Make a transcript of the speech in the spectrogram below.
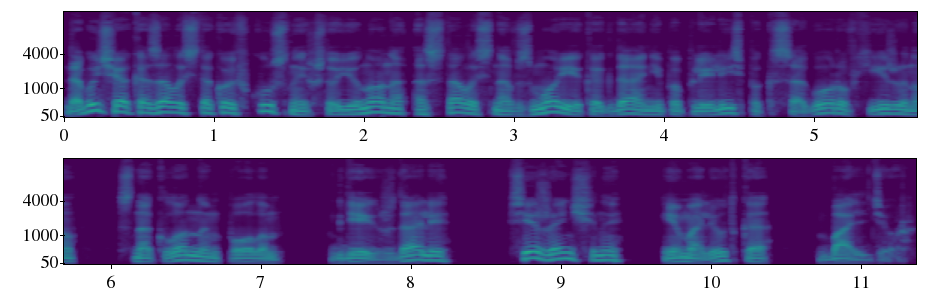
Добыча оказалась такой вкусной, что Юнона осталась на взморье, когда они поплелись по косогору в хижину, с наклонным полом, где их ждали все женщины и малютка Бальдюр.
